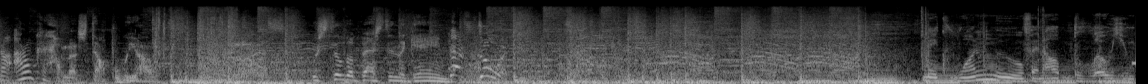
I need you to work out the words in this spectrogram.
Now, I don't care how messed up we are. We're still the best in the game. Let's do it. Make one move and I'll blow you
